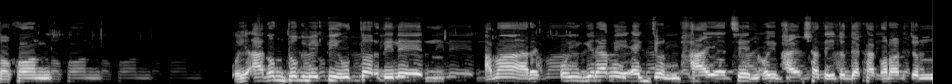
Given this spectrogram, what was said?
তখন ওই আগন্তুক ব্যক্তি উত্তর দিলেন আমার ওই গ্রামে একজন ভাই আছেন ওই ভাইয়ের সাথে একটু দেখা করার জন্য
